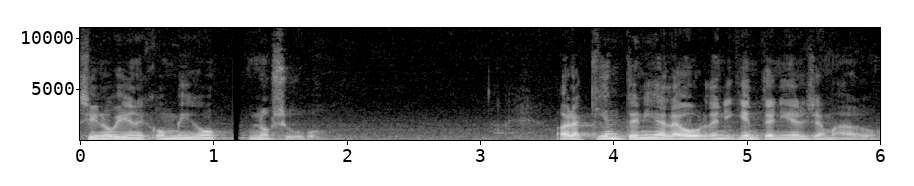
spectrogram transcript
Si no vienes conmigo, no subo. Ahora, ¿quién tenía la orden y quién tenía el llamado?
